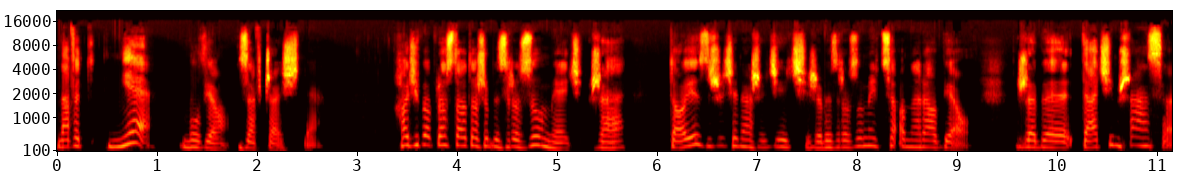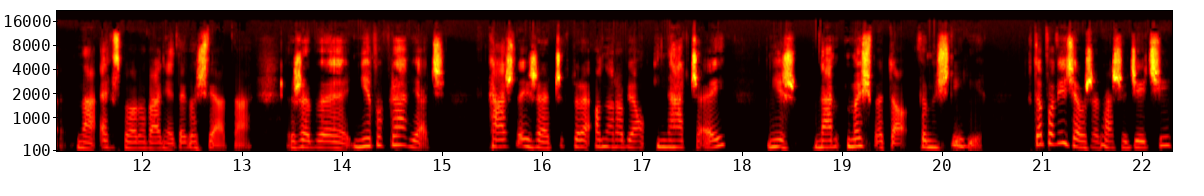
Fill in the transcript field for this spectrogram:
nawet nie mówią za wcześnie. Chodzi po prostu o to, żeby zrozumieć, że to jest życie naszych dzieci, żeby zrozumieć, co one robią, żeby dać im szansę na eksplorowanie tego świata, żeby nie poprawiać każdej rzeczy, które one robią inaczej, niż myśmy to wymyślili. Kto powiedział, że nasze dzieci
